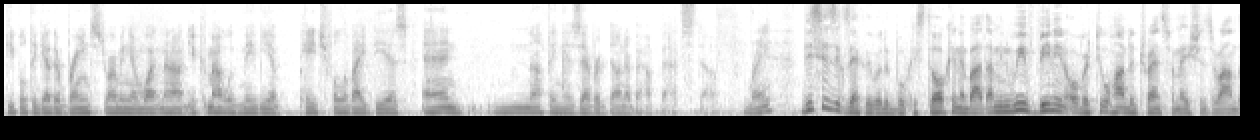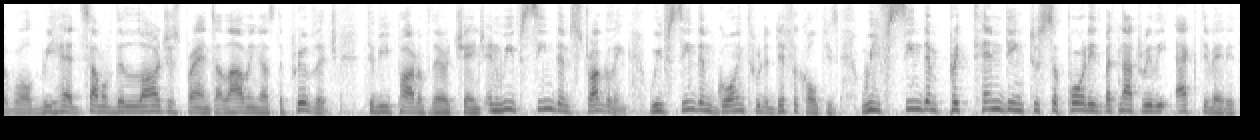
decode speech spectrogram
people together brainstorming and whatnot. You come out with maybe a page full of ideas, and nothing is ever done about that stuff, right? This is exactly what the book is talking about. I mean, we've been in over 200 transformations around the world. We had some of the largest brands allowing us the privilege to be part of their change, and we've seen them struggling. We've seen them going through the difficulties. We've seen them pretending to support it but not really activate it.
